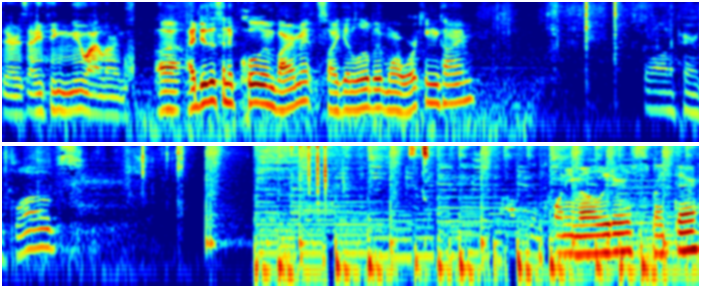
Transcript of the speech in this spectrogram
there's anything new I learned. Uh, I do this in a cool environment so I get a little bit more working time. Throw on a pair of gloves. 120 milliliters right there.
